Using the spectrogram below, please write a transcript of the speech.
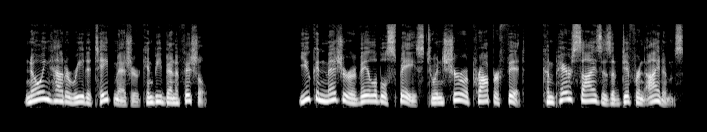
knowing how to read a tape measure can be beneficial. You can measure available space to ensure a proper fit, compare sizes of different items,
